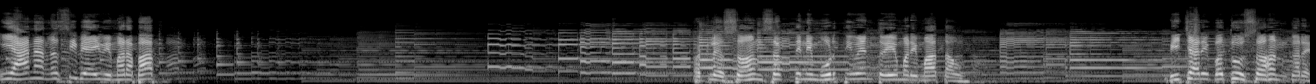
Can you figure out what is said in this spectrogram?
એ આના નસીબે આવી મારા બાપ. એટલે સહન શક્તિની મૂર્તિ હોય ને તો એ મારી માતાઓ. બિચારી બધું સહન કરે.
